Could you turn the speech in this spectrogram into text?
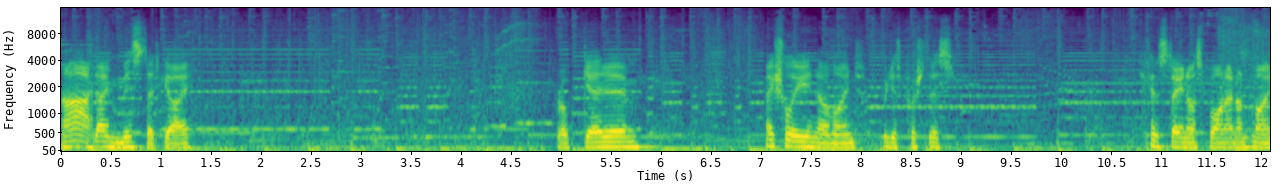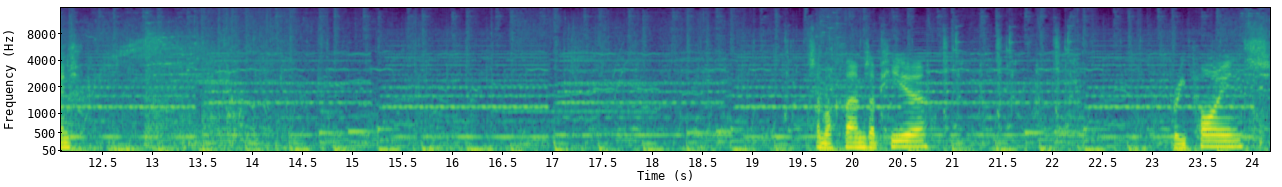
Ah, I missed that guy. Bro, get him. Actually, never mind. We just push this. You can stay in our spawn, I don't mind. Some more clams up here. Three points.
